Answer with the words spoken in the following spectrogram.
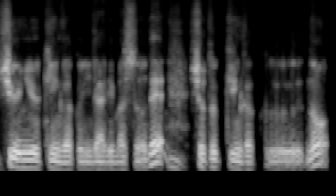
収入金額になりますので、うん。所得金額の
